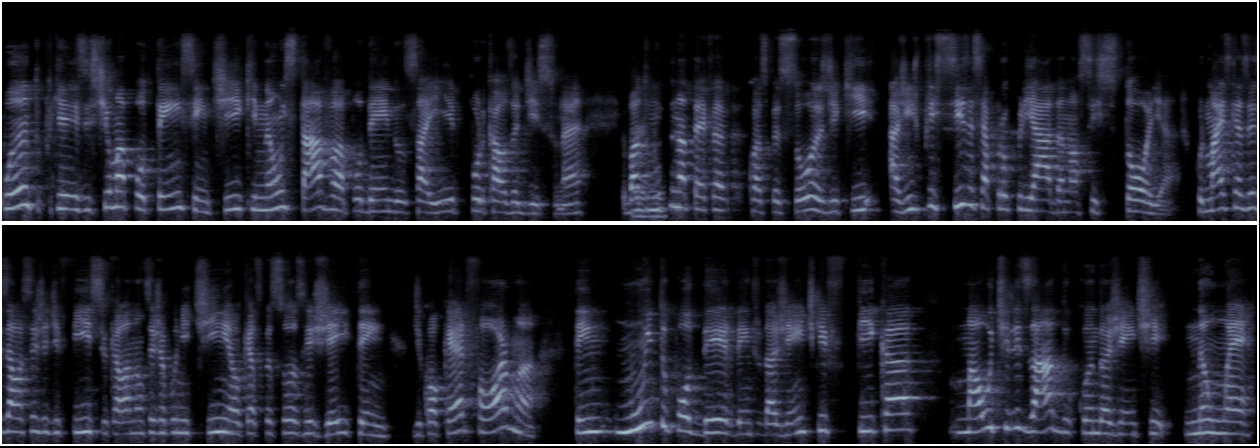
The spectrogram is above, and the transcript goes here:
quanto, porque existia uma potência em ti que não estava podendo sair por causa disso, né? Eu bato uhum. muito na tecla com as pessoas de que a gente precisa se apropriar da nossa história. Por mais que às vezes ela seja difícil, que ela não seja bonitinha, ou que as pessoas rejeitem de qualquer forma, tem muito poder dentro da gente que fica mal utilizado quando a gente não é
